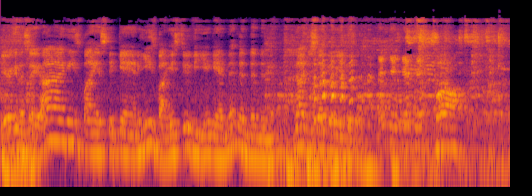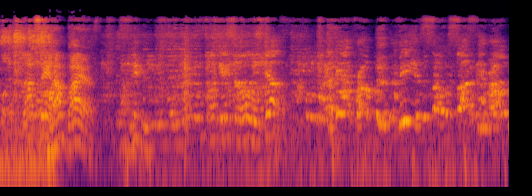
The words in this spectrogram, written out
You're gonna say, ah, he's biased again, he's biased to V again, then, then, then, then. No, I just like the way he does it. That's it. I'm biased. Okay, so yeah. Oh god, bro. V is so saucy, bro.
